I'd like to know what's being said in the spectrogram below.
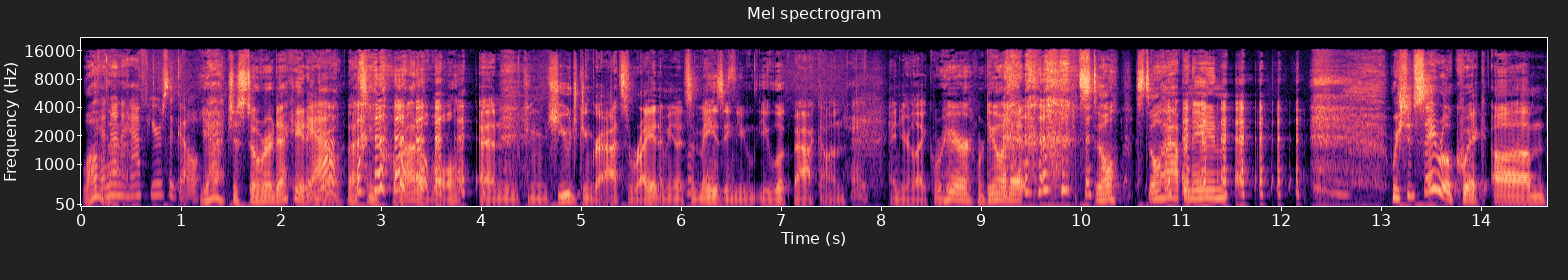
Love 10 and a half years ago. Yeah, just over a decade Yeah. ago. That's incredible and con- huge congrats, right? I mean, it's amazing. You you look back on Hey. and you're like, we're here, we're doing it. It's still still happening. we should say real quick um,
